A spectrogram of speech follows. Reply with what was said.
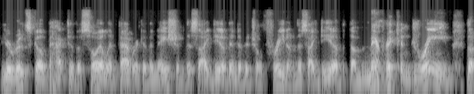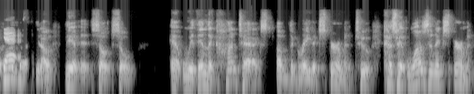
your roots go back to the soil and fabric of the nation this idea of individual freedom this idea of the american dream the, yes. the you know the so so uh, within the context of the great experiment too because it was an experiment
